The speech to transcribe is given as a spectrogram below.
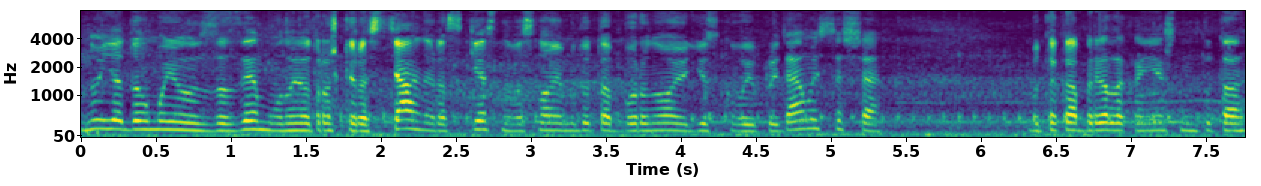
Ну, я думаю, за зиму воно його трошки розтягне, розкисне, весною ми тут бороною дисковою пройдемося ще. Бо така брила, звісно, тут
